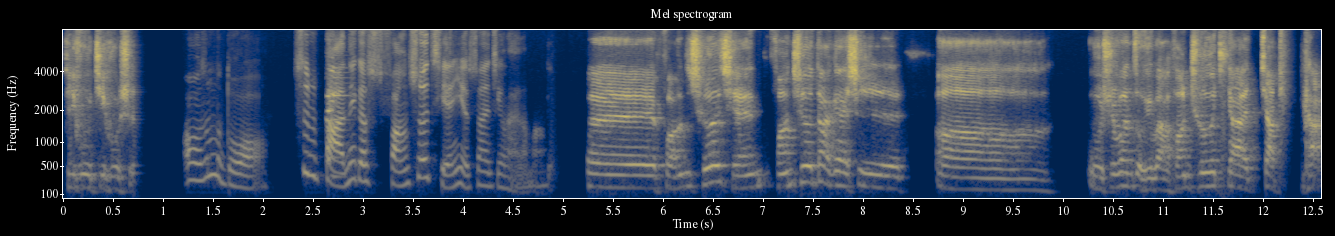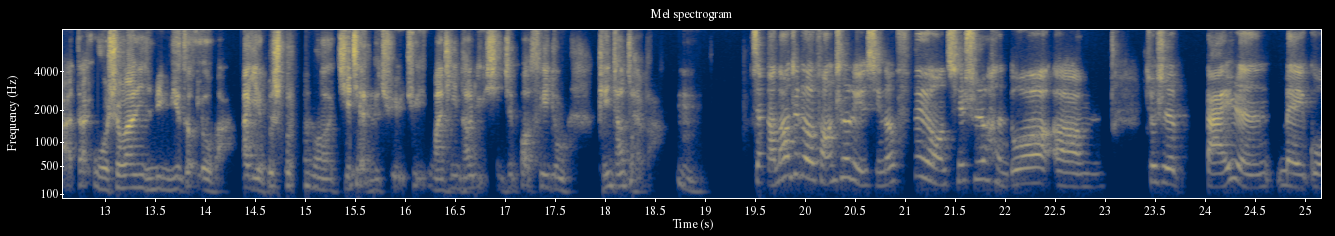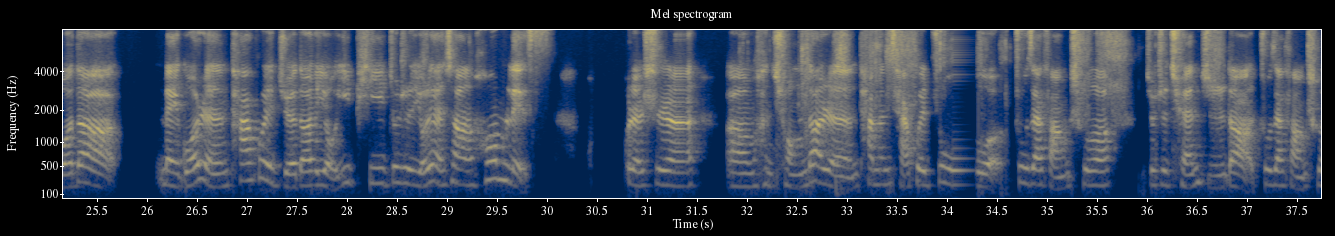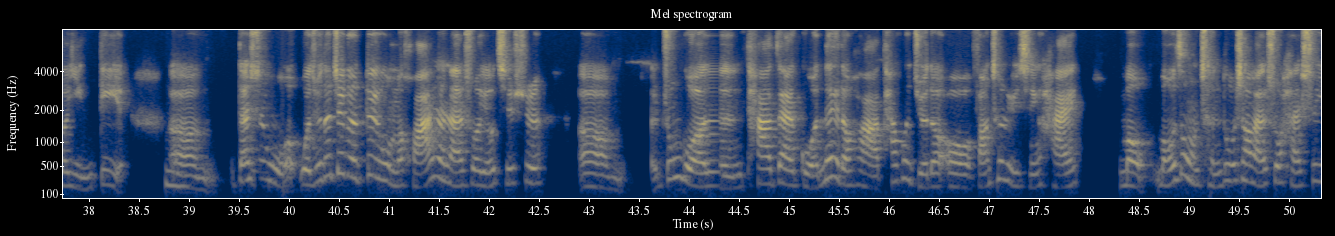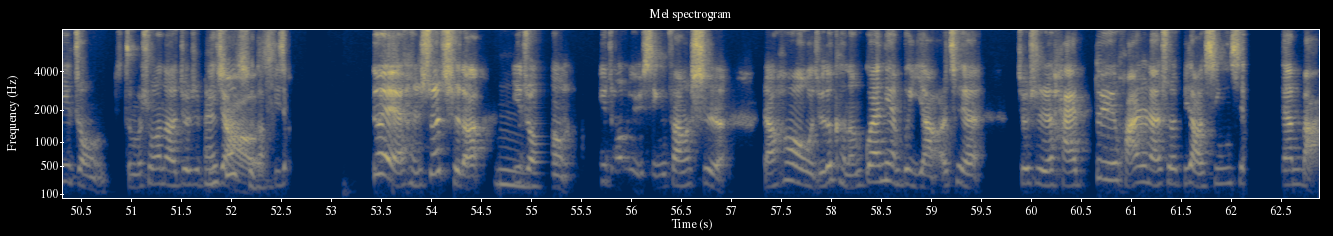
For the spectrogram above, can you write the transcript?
几乎几乎是。哦，这么多，是不是把那个房车钱也算进来了吗？呃，房车钱，房车大概是呃五十万左右吧，房车加加皮卡大概五十万人民币左右吧。啊，也不是说那么节俭的去去完成一趟旅行，就保持一种平常状态吧。嗯，讲到这个房车旅行的费用，其实很多，嗯，就是。白人，美国的美国人，他会觉得有一批就是有点像 homeless，或者是嗯很穷的人，他们才会住住在房车。就是全职的住在房车营地，嗯、呃，但是我我觉得这个对于我们华人来说，尤其是呃中国人，他在国内的话，他会觉得哦，房车旅行还某某种程度上来说，还是一种怎么说呢，就是比较比较对，很奢侈的一种、嗯、一种旅行方式。然后我觉得可能观念不一样，而且就是还对于华人来说比较新鲜吧。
